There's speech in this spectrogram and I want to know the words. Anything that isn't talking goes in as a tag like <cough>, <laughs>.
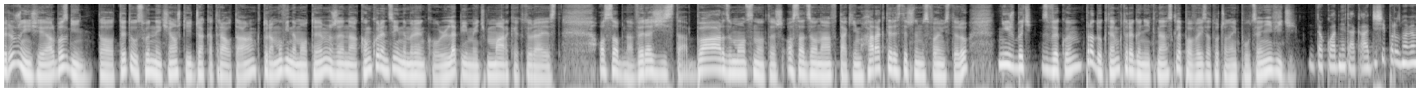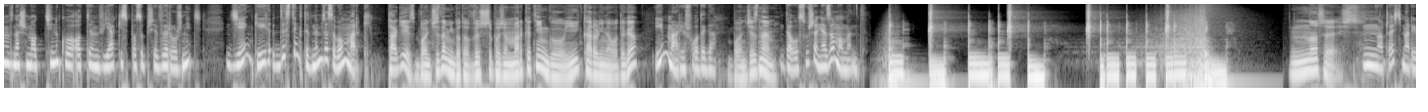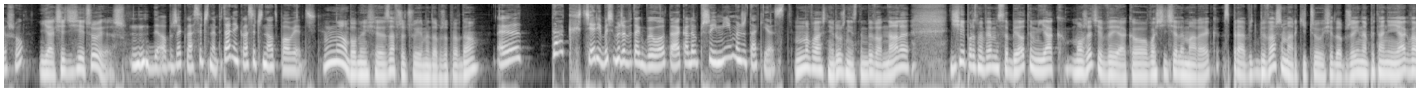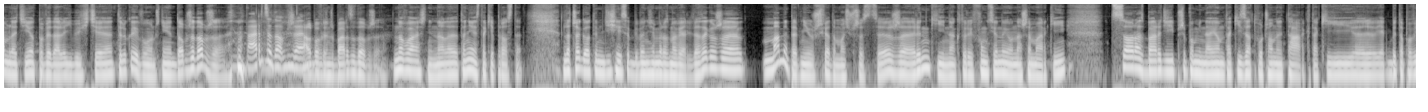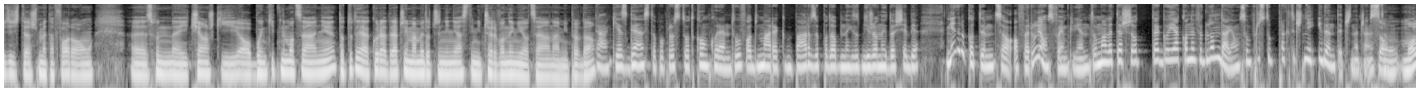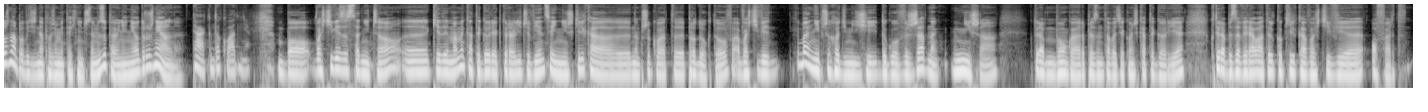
Wyróżnij się albo zgiń to tytuł słynnej książki Jacka Trauta, która mówi nam o tym, że na konkurencyjnym rynku lepiej mieć markę, która jest osobna, wyrazista, bardzo mocno też osadzona w takim charakterystycznym swoim stylu, niż być zwykłym produktem, którego nikt na sklepowej zatłoczonej półce nie widzi. Dokładnie tak. A dzisiaj porozmawiamy w naszym odcinku o tym, w jaki sposób się wyróżnić dzięki dystynktywnym zasobom marki. Tak jest, bądźcie z nami, bo to wyższy poziom marketingu i Karolina Łodyga i Mariusz Łodyga. Bądźcie z nami. Do usłyszenia za moment. No cześć. No cześć Mariuszu. Jak się dzisiaj czujesz? Dobrze, klasyczne pytanie, klasyczna odpowiedź. No, bo my się zawsze czujemy dobrze, prawda? E, tak, chcielibyśmy, żeby tak było, tak, ale przyjmijmy, że tak jest. No właśnie, różnie z tym bywa. No ale dzisiaj porozmawiamy sobie o tym, jak możecie wy, jako właściciele marek, sprawić, by wasze marki czuły się dobrze i na pytanie, jak wam leci, odpowiadalibyście tylko i wyłącznie dobrze, dobrze. Bardzo dobrze. <laughs> Albo wręcz bardzo dobrze. No właśnie, no ale to nie jest takie proste. Dlaczego o tym dzisiaj sobie będziemy rozmawiali? Dlatego, że mamy pewnie już świadomość wszyscy, że rynki, na których funkcjonują nasze marki, coraz bardziej przypominają taki zatłoczony targ, taki, e, jakby to powiedzieć też metaforą e, słynnej książki o Błękitnym Oceanie, to tutaj akurat raczej mamy do czynienia z tymi czerwonymi oceanami, prawda? Tak, jest gęsto po prostu od konkurentów, od marek bardzo podobnych, zbliżonych do siebie, nie tylko tym, co oferują swoim klientom, ale też od tego, jak one wyglądają. Są po prostu praktycznie identyczne często. Są, można powiedzieć na poziomie technicznym, zupełnie nieodróżnialne. Tak, dokładnie. Bo właściwie zasadniczo, y, kiedy mamy kategorię, która liczy więcej niż kilka y, na przykład produktów, a właściwie chyba nie przychodzi mi dzisiaj do głowy żadna nisza, która by mogła reprezentować jakąś kategorię, która by zawierała tylko kilka właściwie ofert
